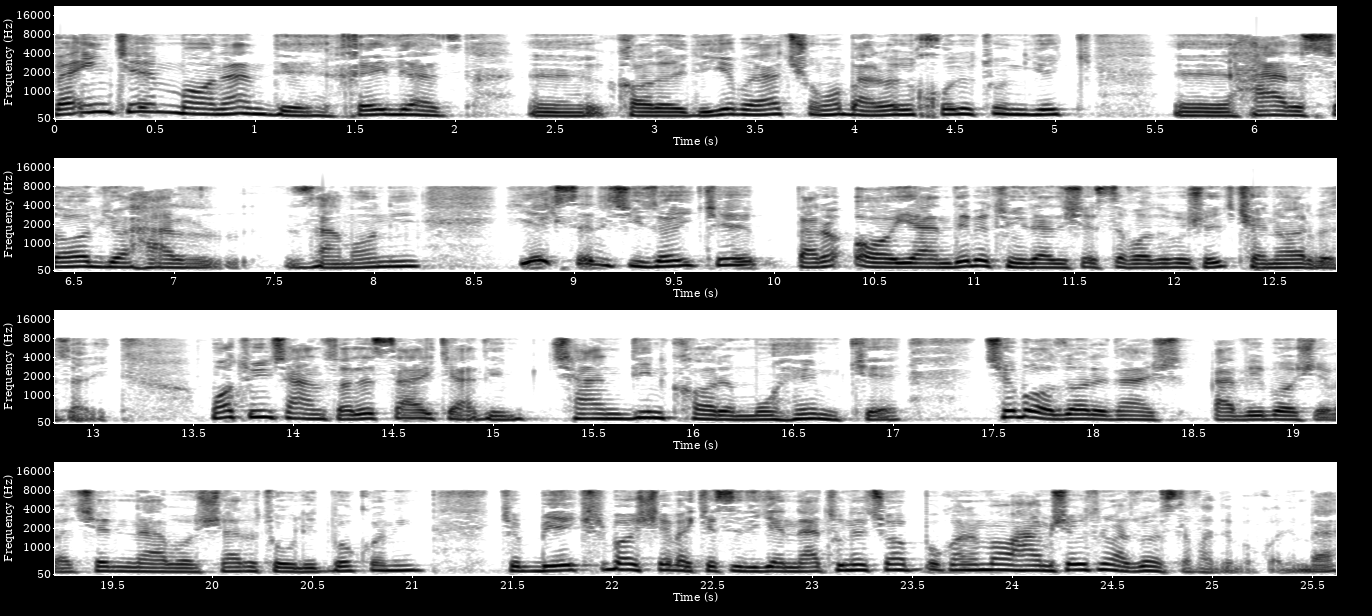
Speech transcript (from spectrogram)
و اینکه مانند خیلی از کارهای دیگه باید شما برای خودتون یک هر سال یا هر زمانی یک سری چیزهایی که برای آینده بتونید ازش استفاده بشید کنار بذارید. ما تو این چند ساله سعی کردیم چندین کار مهم که چه بازار نشر قوی باشه و چه نباشه رو تولید بکنیم که بکر باشه و کسی دیگه نتونه چاپ بکنه و همیشه بتونیم از اون استفاده بکنیم. و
